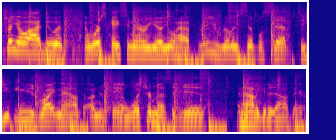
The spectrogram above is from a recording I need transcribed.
show you how I do it, and worst case scenario, you'll have three really simple steps that you can use right now to understand what your message is and how to get it out there.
